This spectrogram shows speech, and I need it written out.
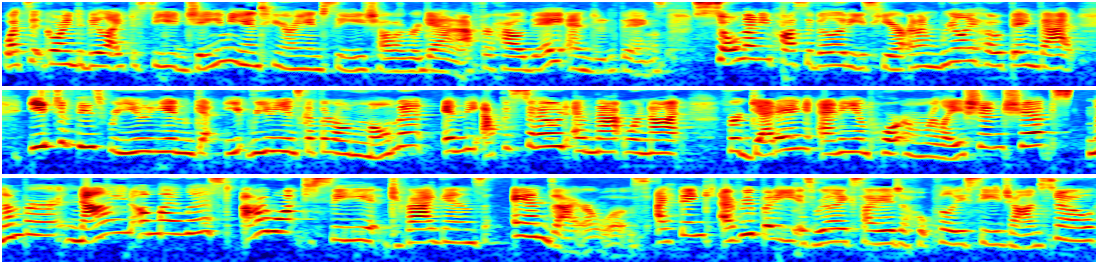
What's it going to be like to see Jaime and Tyrion see each other again after how they ended things? So many possibilities here, and I'm really hoping that each of these reunion get, reunions get their own moment in the episode and that we're not forgetting any important relationships. Number nine on my list, I want to see dragons and direwolves wolves. I think everybody is really excited to hopefully see Jon Snow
